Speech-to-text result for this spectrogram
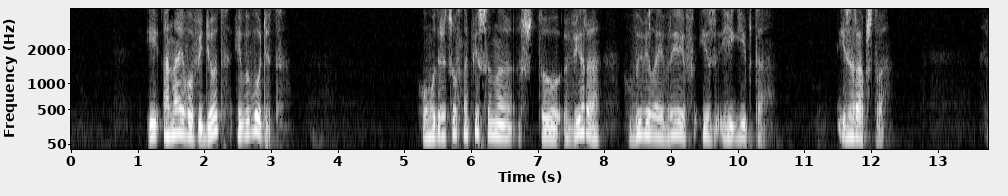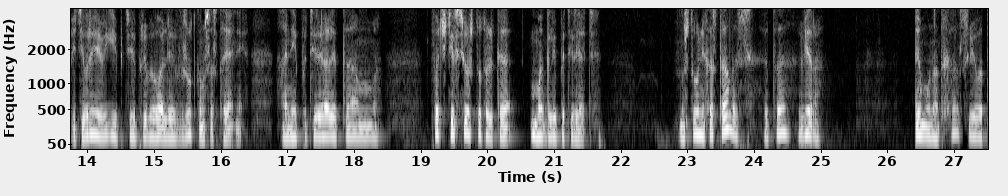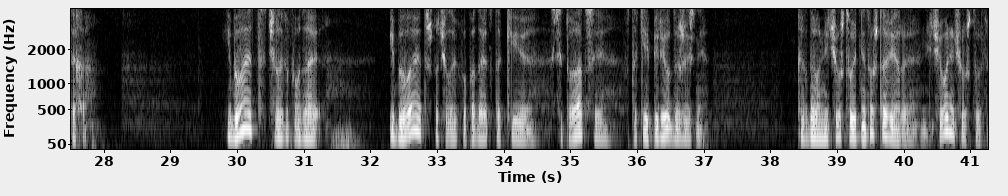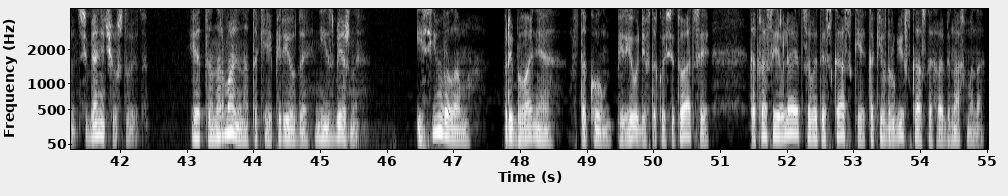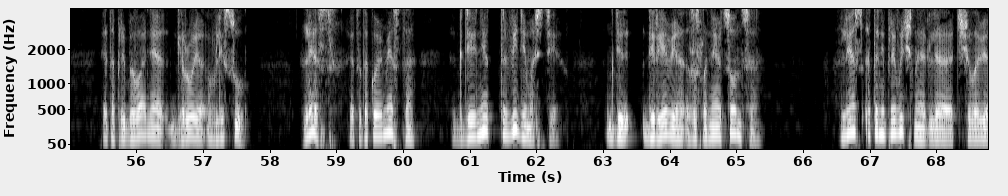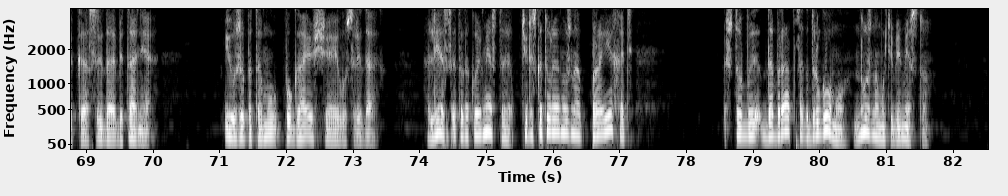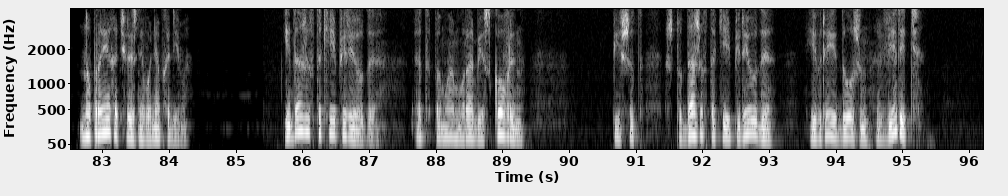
И она его ведет и выводит. У мудрецов написано, что вера вывела евреев из Египта, из рабства. Ведь евреи в Египте пребывали в жутком состоянии. Они потеряли там почти все, что только могли потерять. Но что у них осталось, это вера. Эмунатха свиватеха. И бывает, человек попадает, и бывает, что человек попадает в такие ситуации, в такие периоды жизни, когда он не чувствует не то что веры, ничего не чувствует, он себя не чувствует. И это нормально, такие периоды неизбежны. И символом пребывания в таком периоде, в такой ситуации, как раз и является в этой сказке, как и в других сказках Раби Нахмана, это пребывание героя в лесу. Лес – это такое место, где нет видимости, где деревья заслоняют солнце. Лес – это непривычная для человека среда обитания и уже потому пугающая его среда. Лес – это такое место, через которое нужно проехать, чтобы добраться к другому, нужному тебе месту. Но проехать через него необходимо. И даже в такие периоды, это, по-моему, Раби Сковрин пишет, что даже в такие периоды еврей должен верить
